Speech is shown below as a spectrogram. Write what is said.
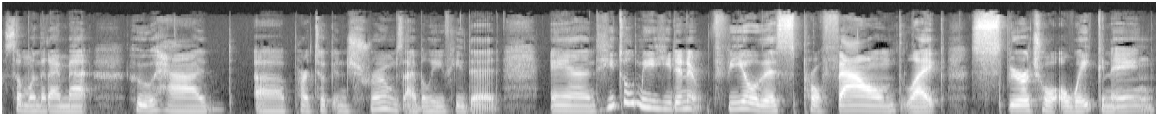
someone that I met who had uh, partook in shrooms, I believe he did. And he told me he didn't feel this profound, like, spiritual awakening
